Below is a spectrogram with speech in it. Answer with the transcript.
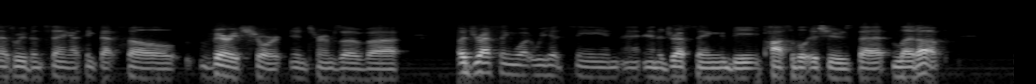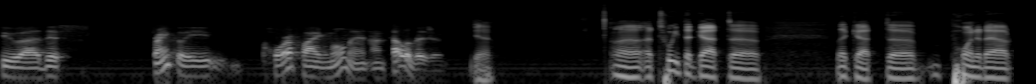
as we've been saying, I think that fell very short in terms of uh, addressing what we had seen and, and, addressing the possible issues that led up to uh, this, frankly, horrifying moment on television. Yeah. Uh, a tweet that got uh, that got uh, pointed out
